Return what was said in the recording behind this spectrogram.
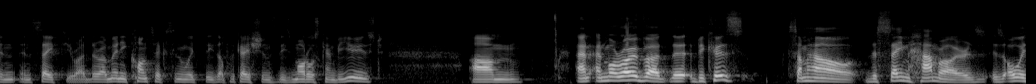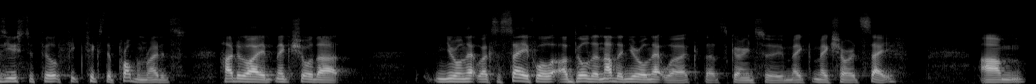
in, in, safety, right? There are many contexts in which these applications, these models can be used. Um, and, and moreover, the, because somehow the same hammer is, is always used to fix the problem, right? It's how do I make sure that neural networks are safe? Well, I'll build another neural network that's going to make, make sure it's safe. Um,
